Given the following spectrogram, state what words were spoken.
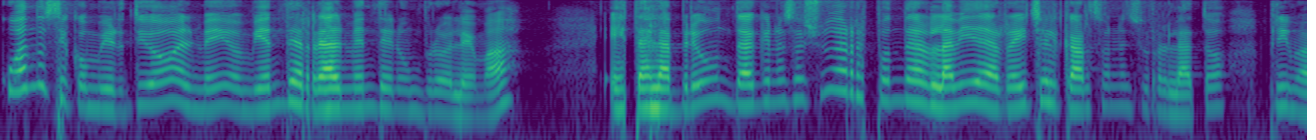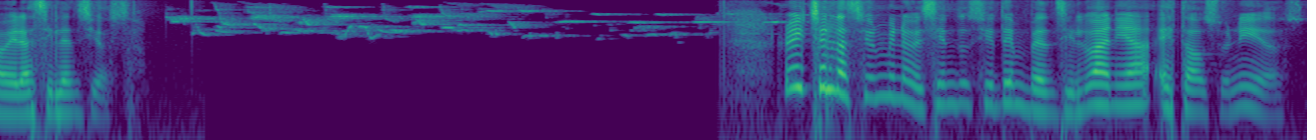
¿Cuándo se convirtió el medio ambiente realmente en un problema? Esta es la pregunta que nos ayuda a responder la vida de Rachel Carson en su relato Primavera Silenciosa. Rachel nació en 1907 en Pensilvania, Estados Unidos.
